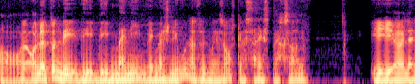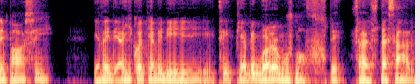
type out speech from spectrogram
On, a toutes des, des, manies, mais imaginez-vous dans une maison, y a 16 personnes. Et euh, l'année passée, il y avait des. Écoute, il y avait des. Puis avec Brother, moi, je m'en foutais. C'était sale,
